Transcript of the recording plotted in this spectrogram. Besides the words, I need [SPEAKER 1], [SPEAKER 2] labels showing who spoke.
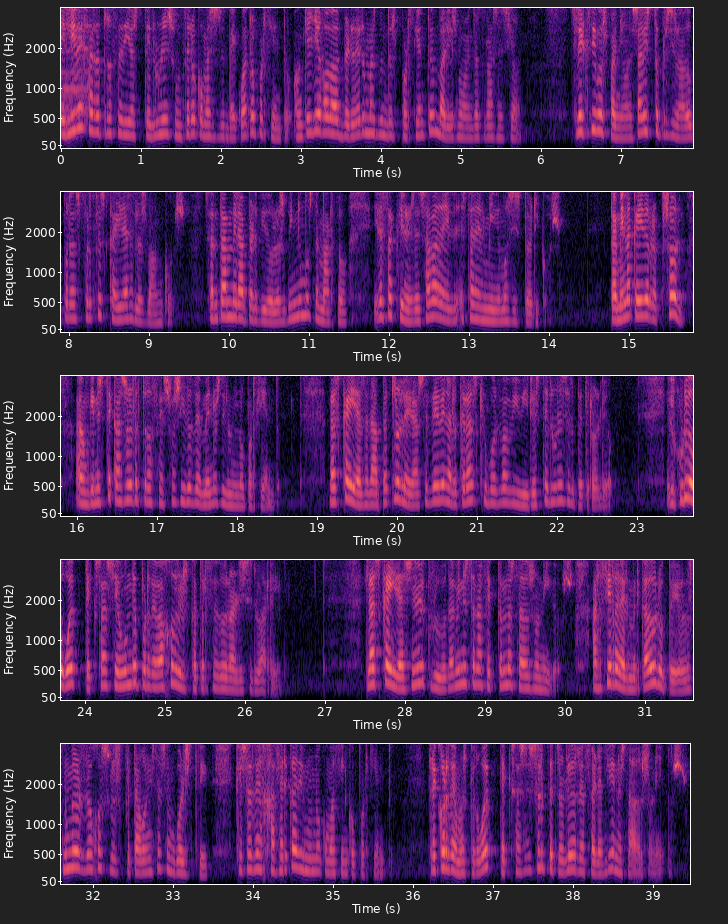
[SPEAKER 1] El IBEX ha retrocedido este lunes un 0,64%, aunque ha llegado a perder más de un 2% en varios momentos de la sesión. Selectivo español se ha visto presionado por las fuertes caídas en los bancos. Santander ha perdido los mínimos de marzo y las acciones de Sabadell están en mínimos históricos. También ha caído Repsol, aunque en este caso el retroceso ha sido de menos de un 1%. Las caídas de la petrolera se deben al crash que vuelve a vivir este lunes el petróleo. El crudo web Texas se hunde por debajo de los 14 dólares el barril. Las caídas en el crudo también están afectando a Estados Unidos. Al cierre del mercado europeo, los números rojos son los protagonistas en Wall Street, que se deja cerca de un 1,5%. Recordemos que el web Texas es el petróleo de referencia en Estados Unidos.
